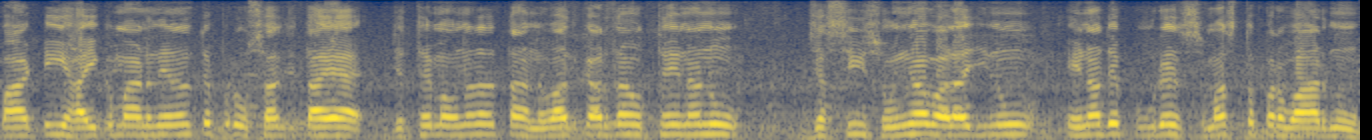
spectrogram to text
ਪਾਰਟੀ ਹਾਈ ਕਮਾਂਡ ਨੇ ਇਹਨਾਂ ਤੇ ਭਰੋਸਾ ਜਤਾਇਆ ਜਿੱਥੇ ਮੈਂ ਉਹਨਾਂ ਦਾ ਧੰਨਵਾਦ ਕਰਦਾ, ਉੱਥੇ ਇਹਨਾਂ ਨੂੰ ਜੱਸੀ ਸੋਈਆਂ ਵਾਲਾ ਜੀ ਨੂੰ, ਇਹਨਾਂ ਦੇ ਪੂਰੇ ਸਮਸਤ ਪਰਿਵਾਰ ਨੂੰ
